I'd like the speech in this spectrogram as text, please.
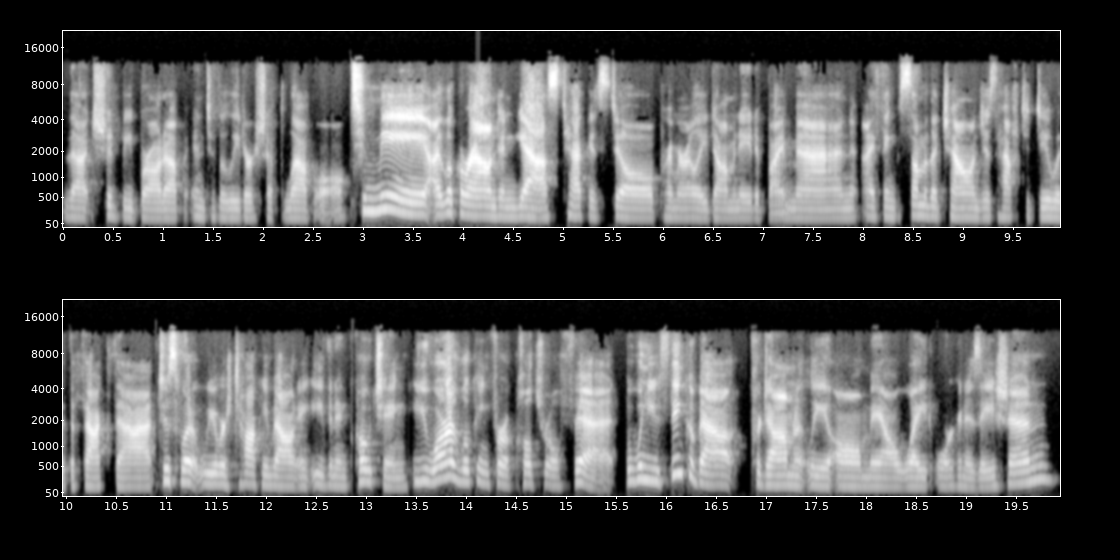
that should be brought up into the leadership level. To me, I look around and yes, tech is still primarily dominated by men. I think some of the challenges have to do with the fact that just what we were talking about, even in coaching, you are looking for a cultural fit. But when you think about predominantly all male white organization,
